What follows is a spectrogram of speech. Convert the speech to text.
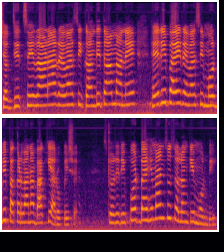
જગજીતસિંહ રાણા, રહેવાસી ગાંધીધામ અને હેરીભાઈ રહેવાસી મોરબી પકડવાના બાકી આરોપી છે. Story report by Himanshu Solanki, Morbi.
